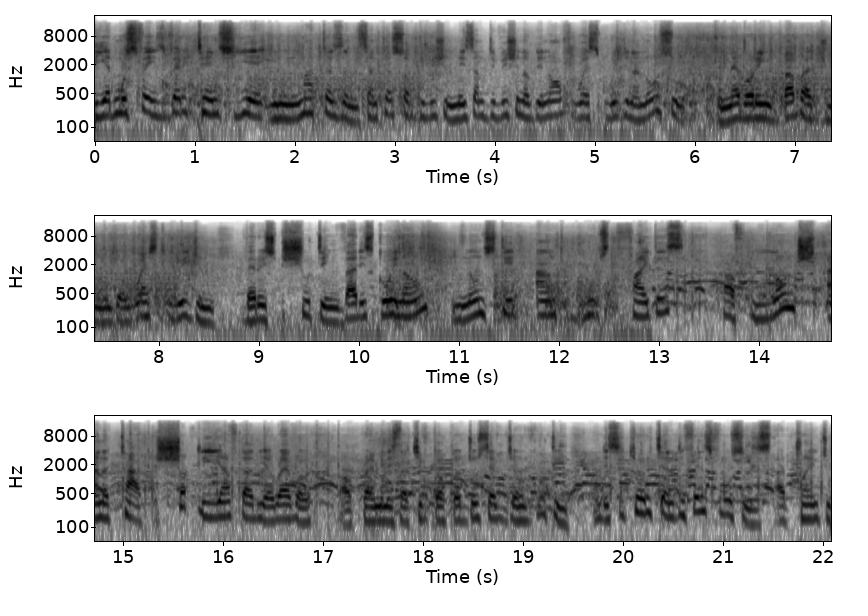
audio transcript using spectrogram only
The atmosphere is very tense here in Matazem, Santa Subdivision, Mezam Division of the Northwest region, and also the neighboring Babadjou in the West region. There is shooting that is going on. Non-state armed groups fighters have launched an attack shortly after the arrival of Prime Minister Chief Dr. Joseph Dion Ngute and the security and defense forces are trying to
